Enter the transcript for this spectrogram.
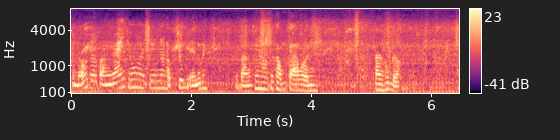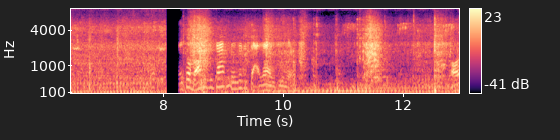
mình đổ cho bằng gái chú chứ nó hợp xuống vậy nó mới cái bằng cái không nó không cao hơn hơn không được. Vậy có bỏ cái cát nữa nó chạy ra rồi.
